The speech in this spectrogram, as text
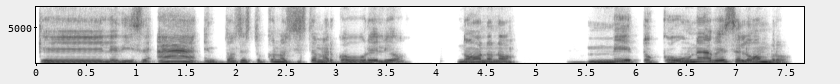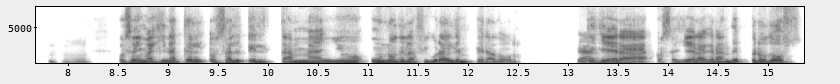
que le dice, ah, entonces tú conociste a Marco Aurelio. No, no, no. Me tocó una vez el hombro. O sea, imagínate el, o sea, el, tamaño, uno, de la figura del emperador, que ya era, o sea, ya era grande, pero dos,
